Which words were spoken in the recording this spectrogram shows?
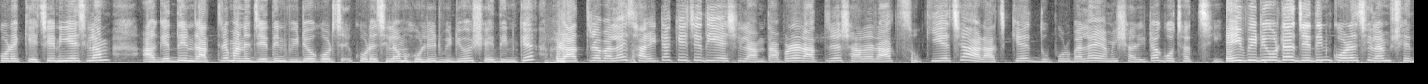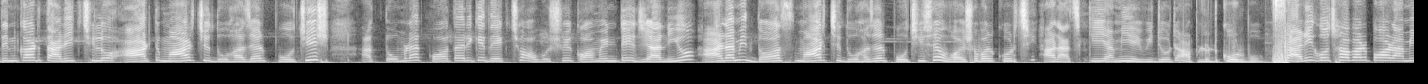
করে কেচে নিয়েছিলাম। আগের দিন রাত্রে মানে যেদিন ভিডিও করছে, করেছিলাম হোলির ভিডিও সেদিনকে রাত্রেবেলায় শাড়িটা কেচে দিয়েছিলাম। তারপরে রাত্রে সারা রাত শুকিয়েছে আর আজকে দুপুরবেলায় আমি শাড়িটা গোছাচ্ছি। এই ভিডিওটা যেদিন করেছিলাম সেদিনকার তারিখ ছিল আট মার্চ দু হাজার পঁচিশ। আর তোমরা ক তারিখে দেখছ অবশ্যই কমেন্টে জানিও। আর আমি দশ মার্চ দু হাজার পঁচিশে ভয়েস ওভার করছি। আর আজকেই আমি এই ভিডিওটা আপলোড করব। শাড়ি গোছাবার পর আমি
